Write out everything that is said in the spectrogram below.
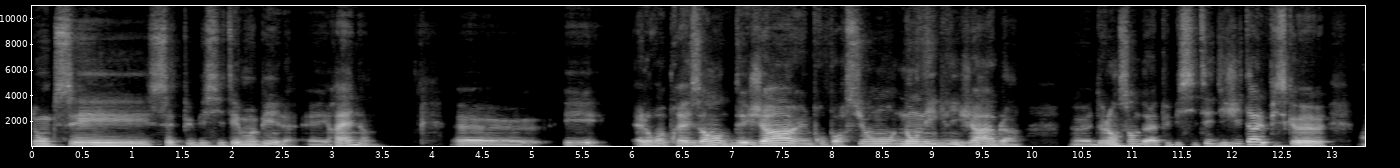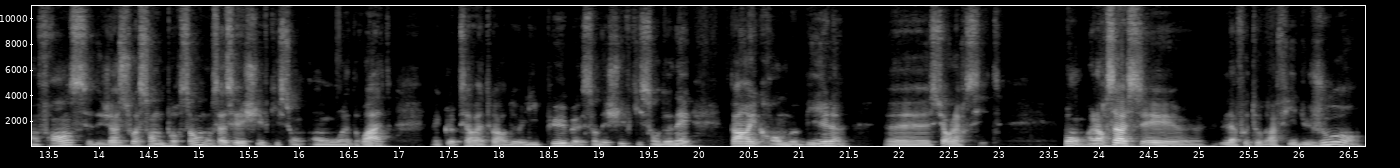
donc cette publicité mobile est reine et elle représente déjà une proportion non négligeable de l'ensemble de la publicité digitale, puisque en France, c'est déjà 60%. Donc ça, c'est les chiffres qui sont en haut à droite, avec l'observatoire de l'IPUB. Ce sont des chiffres qui sont donnés par écran mobile euh, sur leur site. Bon, alors ça, c'est euh, la photographie du jour.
